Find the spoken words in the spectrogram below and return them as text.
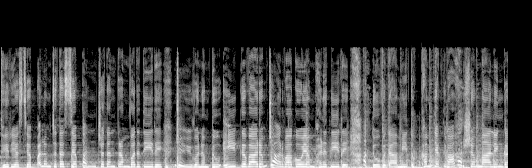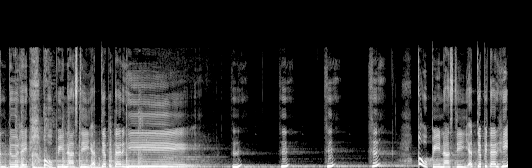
बुद्धिर्यस्य बलं च तस्य, पञ्चतन्त्रं वदति रे। जीवनं तु एकवारं, चार्वाकोऽयं भणति रे। अतो वदामि, दुःखं त्यक्त्वा हर्षं मालिङ्गन्तु रे। कोऽपि नास्ति यद्यपि तर्हि? कोऽपि नास्ति यद्यपि तर्हि,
